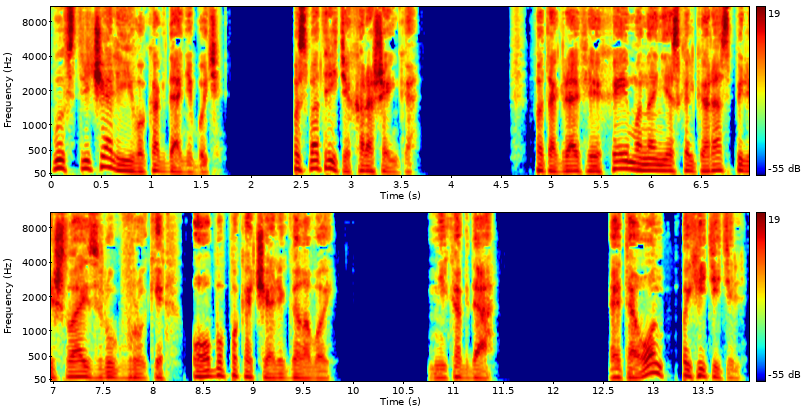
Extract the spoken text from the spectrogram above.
Вы встречали его когда-нибудь? Посмотрите хорошенько. Фотография Хеймана несколько раз перешла из рук в руки. Оба покачали головой. Никогда. Это он похититель?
